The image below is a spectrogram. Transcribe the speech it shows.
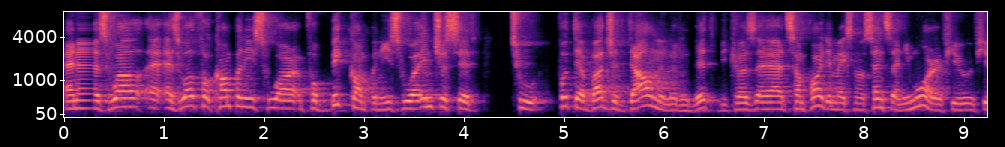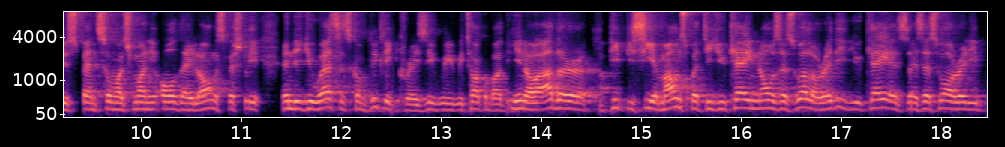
and as well as well for companies who are for big companies who are interested to put their budget down a little bit because uh, at some point it makes no sense anymore. If you if you spend so much money all day long especially in the US it's completely crazy. We, we talk about you know other PPC amounts but the UK knows as well already. The UK is, is as well already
